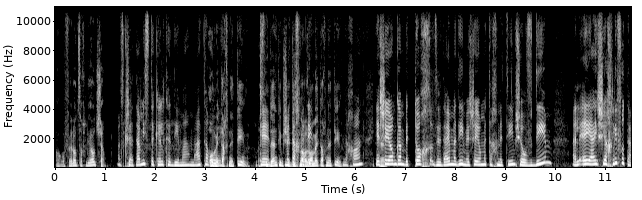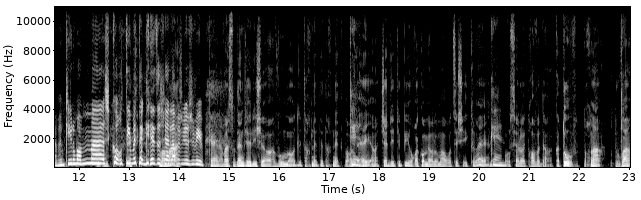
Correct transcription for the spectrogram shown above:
הרופא לא צריך להיות שם. אז כשאתה מסתכל קדימה, מה אתה או רואה? מתכנתים. כן, הסטודנטים שלי כבר מתכנתים. לא מתכנתים. נכון? יש כן. היום גם בתוך, זה די מדהים, יש היום מתכנתים שעובדים על AI שיחליף אותם, הם כאילו ממש כורתים את הגזע שעליו. הם יושבים. כן, אבל הסטודנטים שלי שאהבו מאוד לתכנת, לתכנת כבר, כן. זה ה-chat GTP, הוא רק אומר לו מה הוא רוצה שיקרה, כן. הוא עושה לו את רוב הדבר, כתוב, תוכנה, כתובה,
